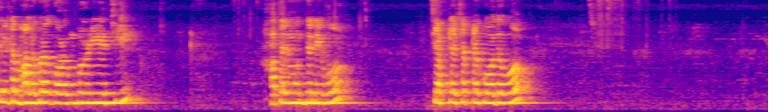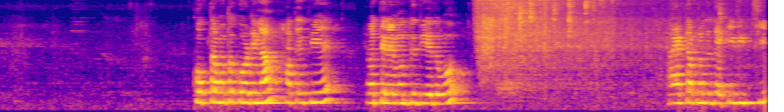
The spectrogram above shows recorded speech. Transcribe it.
তেলটা ভালো করে গরম করে নিয়েছি। হাতের মধ্যে নেব। চ্যাপটা চ্যাপটা করে দেবো। কোপ্তা মতো করে নিলাম হাতে দিয়ে। এবার তেলের মধ্যে দিয়ে দেবো। আর একটা আপনাদের দেখিয়ে দিচ্ছি।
